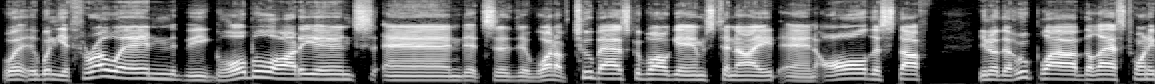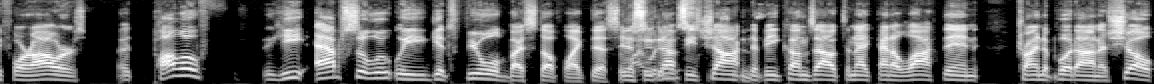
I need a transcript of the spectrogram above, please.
Wh- When you throw in the global audience and it's a, one of two basketball games tonight and all the stuff, you know, the hoopla of the last 24 hours, uh, Paolo, he absolutely gets fueled by stuff like this. So Yes, I would not be shocked if he comes out tonight kind of locked in, trying to put on a show.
